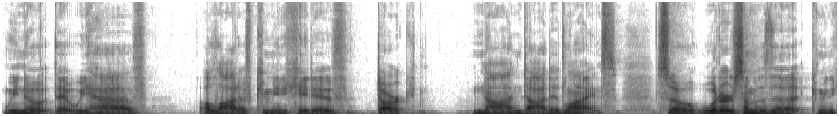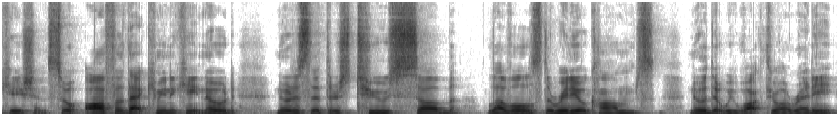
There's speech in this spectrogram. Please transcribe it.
we note that we have a lot of communicative, dark, non-dotted lines. So what are some of the communications? So off of that communicate node, notice that there's two sub levels, the radio comms node that we walked through already,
